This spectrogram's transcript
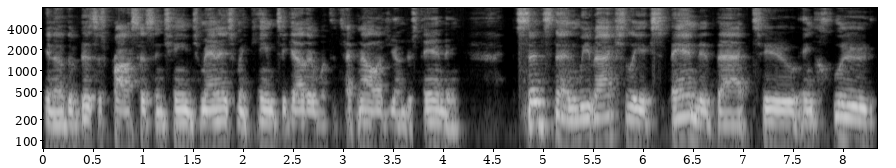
you know the business process and change management came together with the technology understanding since then, we've actually expanded that to include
